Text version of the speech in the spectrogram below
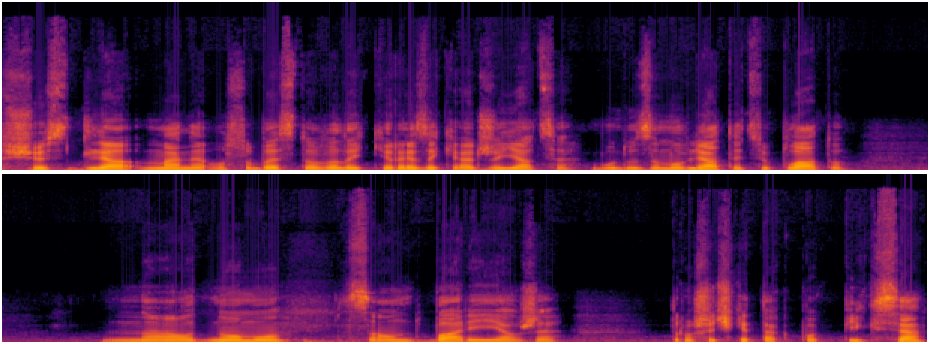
щось для мене особисто великі ризики, адже я це буду замовляти, цю плату. На одному саундбарі я вже трошечки так попікся.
